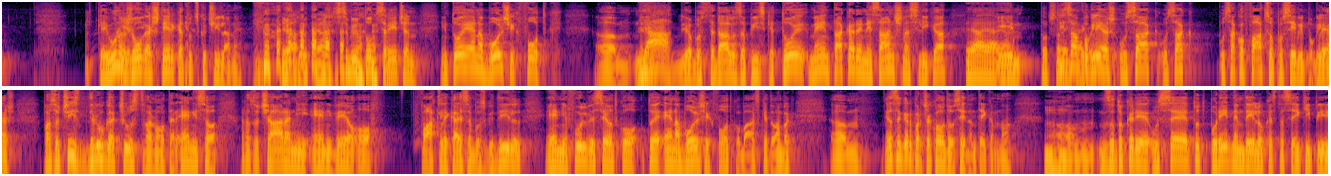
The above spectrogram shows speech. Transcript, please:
Kaj je una žoga šterkrat odskočila. ne. Ja, ja. sem bil tako srečen. In to je ena boljših fotk. Um, Ja. vem, jo boste dali v zapiske. To je meni taka renesančna slika. Ja, ja, ja. In Točno ti vem, sam pogledaš, vsak, vsak, vsako faco posebej pogledaš, pa so čist druga čustva noter. Eni so razočarani, eni vejo, oh, fakle, kaj se bo zgodil, en je full vesel. Tako, to je ena boljših fotkov basketov. Ampak um, jaz sem kar pričakoval, da vsedem tekem. No? Um, zato, ker je vse tudi po rednem delu, ki sta se ekipi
